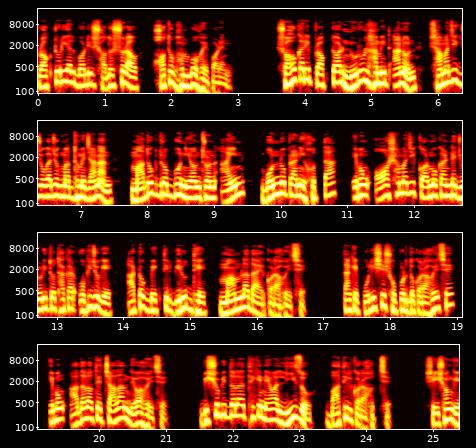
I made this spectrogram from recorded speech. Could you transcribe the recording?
প্রক্টোরিয়াল বডির সদস্যরাও হতভম্ব হয়ে পড়েন। সহকারী প্রক্টর নুরুল হামিদ আনন সামাজিক যোগাযোগ মাধ্যমে জানান মাদকদ্রব্য নিয়ন্ত্রণ আইন, বন্যপ্রাণী হত্যা এবং অসামাজিক কর্মকাণ্ডে জড়িত থাকার অভিযোগে আটক ব্যক্তির বিরুদ্ধে মামলা দায়ের করা হয়েছে। তাকে পুলিশে সোপর্দ করা হয়েছে এবং আদালতে চালান দেওয়া হয়েছে। বিশ্ববিদ্যালয় থেকে নেওয়া লিজও বাতিল করা হচ্ছে। সেই সঙ্গে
